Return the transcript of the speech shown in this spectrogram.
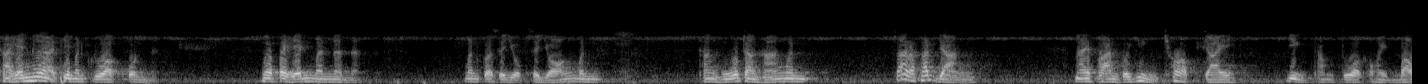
ถ้าเห็นเนื้อที่มันกลัวคนเมื่อไปเห็นมันนั่นน่ะ มันก็สยบสยองมันทางหูทางหางมันสารพัดอย่าง นายพานก็ยิ่งชอบใจ ยิ่งทำตัวเขาให้เบา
